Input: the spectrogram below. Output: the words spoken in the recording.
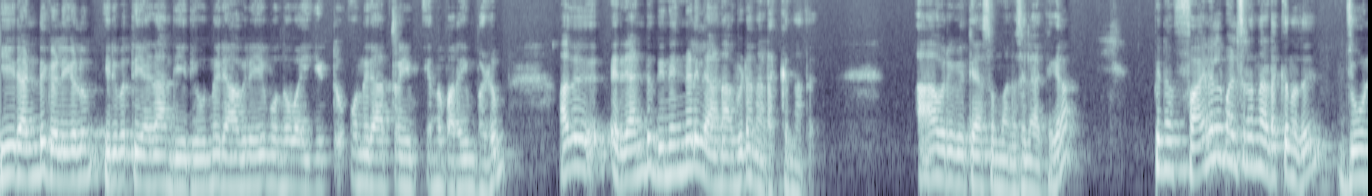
ഈ രണ്ട് കളികളും ഇരുപത്തിയേഴാം തീയതി ഒന്ന് രാവിലെയും ഒന്ന് വൈകിട്ടും ഒന്ന് രാത്രിയും എന്ന് പറയുമ്പോഴും അത് രണ്ട് ദിനങ്ങളിലാണ് അവിടെ നടക്കുന്നത്. ആ ഒരു വ്യത്യാസം മനസ്സിലാക്കുക. പിന്നെ ഫൈനൽ മത്സരം നടക്കുന്നത് ജൂൺ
